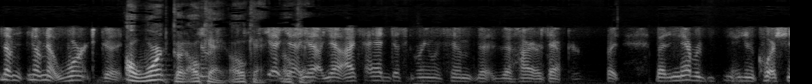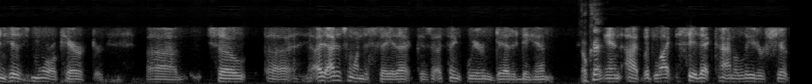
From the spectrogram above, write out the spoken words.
No, no, no, weren't good. oh, weren't good. No, Okay, okay, Yeah, yeah, okay. yeah, yeah. I had disagreement with him the, the hires after, but but never you know questioned his moral character. Uh, so uh, I, I just wanted to say that because I think we're indebted to him. Okay. And I would like to see that kind of leadership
